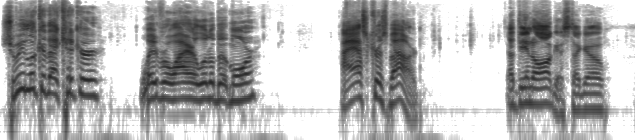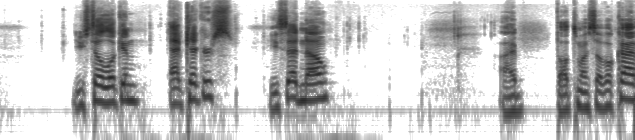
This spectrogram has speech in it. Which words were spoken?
Should we look at that kicker waiver wire a little bit more? I asked Chris Ballard at the end of August. I go, you still looking at kickers? He said no. I thought to myself, okay,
